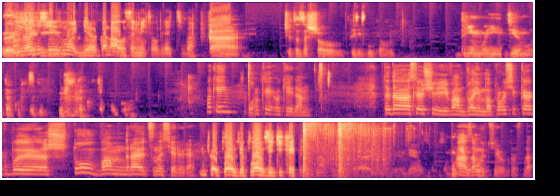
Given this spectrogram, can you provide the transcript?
Э, Он вроде через мой э, канал заметил, блядь, тебя. Да, что-то зашел, перепутал. Дрим и Дим вот так вот ходят. Ну что так, такое было. Окей, окей, окей, да. Тогда следующий вам двоим вопросик, как бы, что вам нравится на сервере? Кикай, Флоузи, Флоузи, кикай, блядь, нахуй. А, замутьте его просто, да.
